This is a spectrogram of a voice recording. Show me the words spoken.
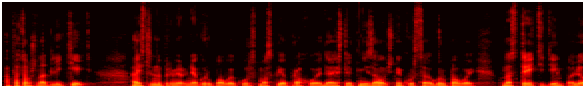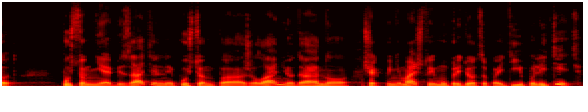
а потом же надо лететь. А если, например, у меня групповой курс в Москве проходит, да, если это не заочный курс, а групповой, у нас третий день полет. Пусть он не обязательный, пусть он по желанию, да, но человек понимает, что ему придется пойти и полететь.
